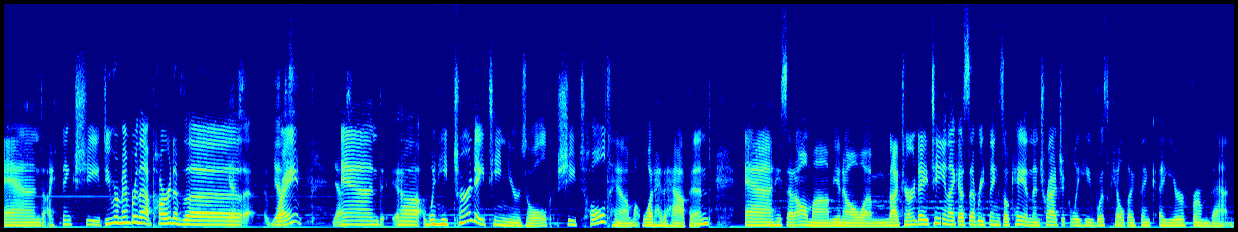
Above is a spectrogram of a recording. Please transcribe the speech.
and i think she do you remember that part of the Yes. Right Yes. and uh, when he turned 18 years old, she told him what had happened. And he said, Oh, mom, you know, um, I turned 18. I guess everything's okay. And then tragically, he was killed, I think, a year from then.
